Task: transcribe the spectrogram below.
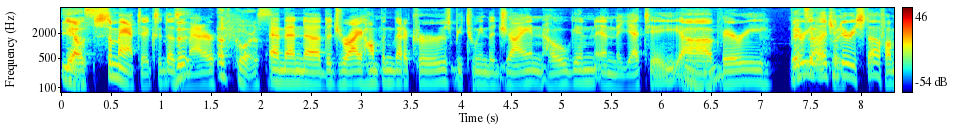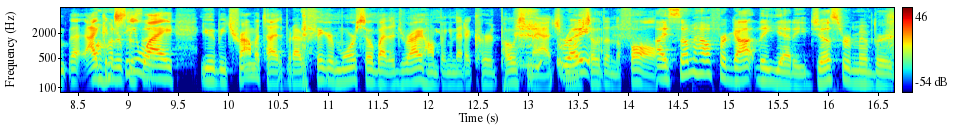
you know, semantics. It doesn't The- matter, of course. And then uh, the dry humping that occurs between the giant Hogan and the Yeti, uh, very, very. Exactly. legendary stuff. I'm, I can see 100%. why you would be traumatized, but I would figure more so by the dry humping that occurred post match, Right? more so than the fall. I somehow forgot the Yeti. Just remembered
